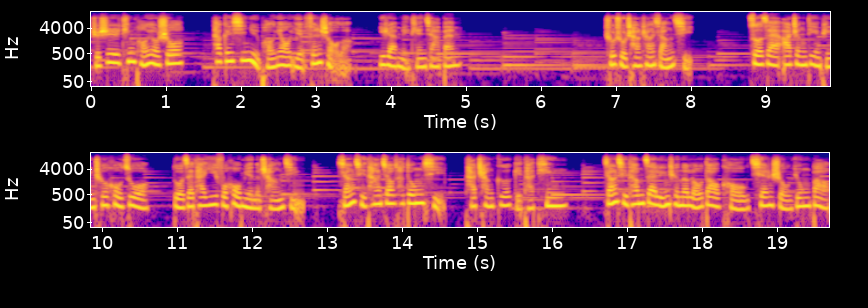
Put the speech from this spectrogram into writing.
只是听朋友说，他跟新女朋友也分手了，依然每天加班。楚楚常常想起，坐在阿正电瓶车后座，躲在他衣服后面的场景；想起他教他东西，他唱歌给他听；想起他们在凌晨的楼道口牵手拥抱。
